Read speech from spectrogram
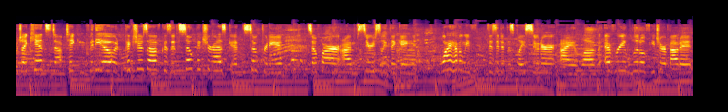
which I can't stop taking video and pictures of because it's so picturesque, and so pretty. So far, I'm seriously thinking, why haven't we visited this place sooner. I love every little feature about it,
